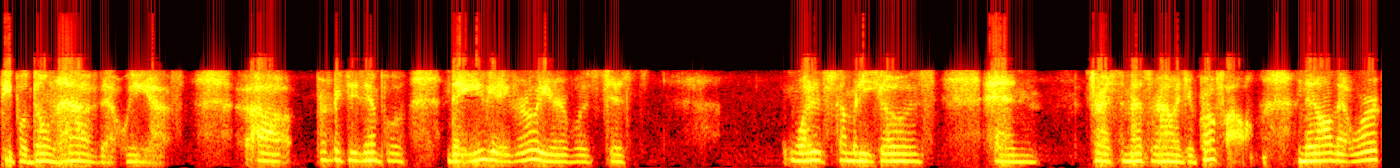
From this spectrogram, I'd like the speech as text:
people don't have that we have. Uh, perfect example that you gave earlier was just what if somebody goes and tries to mess around with your profile? And then all that work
